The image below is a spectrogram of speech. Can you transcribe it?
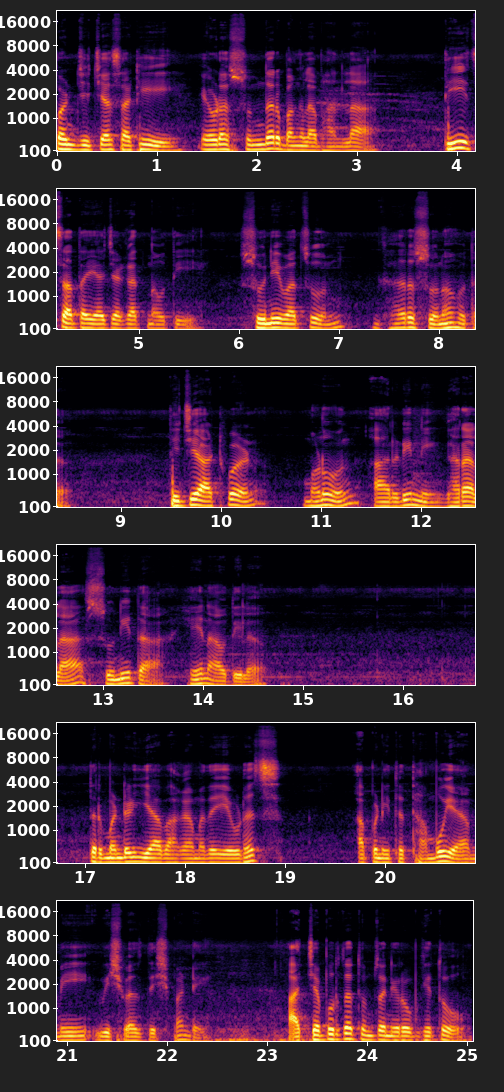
पण जिच्यासाठी एवढा सुंदर बंगला बांधला तीच आता या जगात नव्हती. सुनी वाचून घर सुनं होतं. तिची आठवण म्हणून आर घराला सुनीता हे नाव दिलं. तर मंडळी या भागामध्ये एवढंच. आपण इथं थांबूया. मी विश्वास देशपांडे. आजच्यापुरता तुमचा निरोप घेतो.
